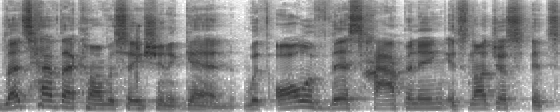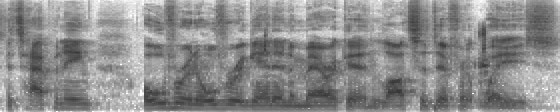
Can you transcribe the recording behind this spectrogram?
Let's have that conversation again. With all of this happening, it's not just it's it's happening over and over again in America in lots of different ways.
